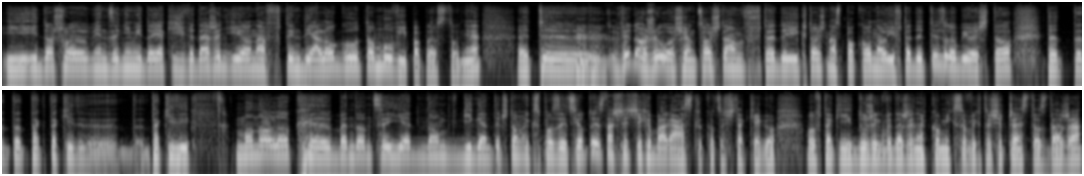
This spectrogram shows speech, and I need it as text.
i, i doszło między nimi do jakichś wydarzeń i ona w tym dialogu to mówi po prostu, nie? E, ty, mhm. Wydarzyło się coś tam wtedy i ktoś nas pokonał i wtedy ty zrobiłeś to. to, to, to tak, taki, taki monolog e, będący jedną gigantyczną ekspozycją. To jest na szczęście chyba raz tylko coś takiego, bo w takich dużych wydarzeniach komiksowych to się często zdarza.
